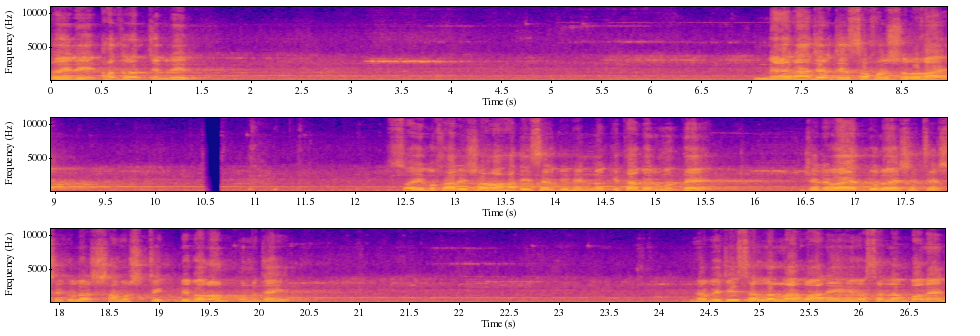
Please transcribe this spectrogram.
তৈরি হজরত জিবরিল। মেয়েরাজের যে সফর শুরু হয়, সহি বুখারি সহ হাদিসের বিভিন্ন কিতাবের মধ্যে যে রেওয়ায়তগুলো এসেছে সেগুলো সামষ্টিক বিবরণ অনুযায়ী নবীজি সাল্লাহ আলহি ওসাল্লাম বলেন,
